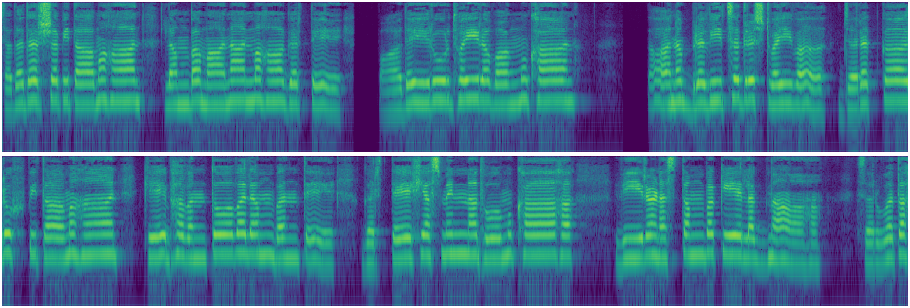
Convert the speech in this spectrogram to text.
सददर्श पितामहान् लम्बमानान् महागर्ते पादैरूर्ध्वैरवाङ्मुखान्। तानब्रवीत्स दृष्ट्वैव जरत्कारुः पितामहान् के भवन्तोऽवलम्बन्ते गर्ते ह्यस्मिन्नधोमुखाः वीरणस्तम्बके लग्नाः सर्वतः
